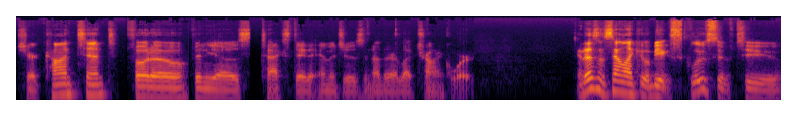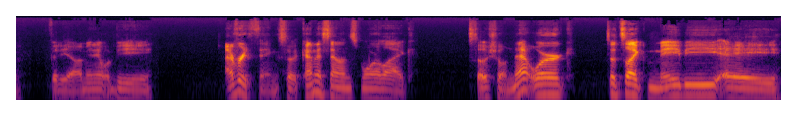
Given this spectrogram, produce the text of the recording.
share content, photo, videos, text data, images, and other electronic work it doesn't sound like it would be exclusive to video. I mean, it would be everything. So it kind of sounds more like social network. So it's like maybe a,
